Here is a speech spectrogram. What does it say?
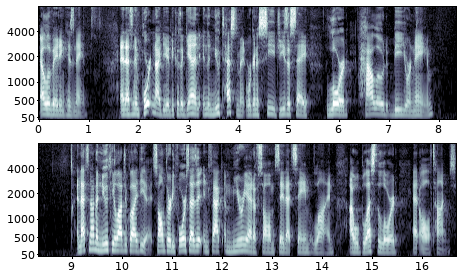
elevating his name. And that's an important idea because, again, in the New Testament, we're going to see Jesus say, Lord, hallowed be your name. And that's not a new theological idea. Psalm 34 says it. In fact, a myriad of Psalms say that same line I will bless the Lord at all times.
